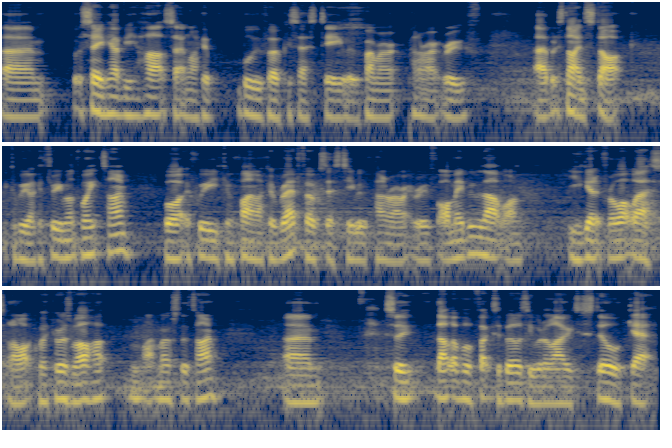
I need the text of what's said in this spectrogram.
Um, but say if you have your heart set on like a blue Focus ST with a panoramic roof, uh, but it's not in stock, it could be like a three month wait time. But if we can find like a red Focus ST with a panoramic roof, or maybe without one, you get it for a lot less and a lot quicker as well, like most of the time. Um, so that level of flexibility would allow you to still get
